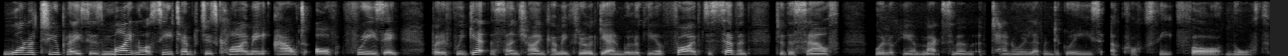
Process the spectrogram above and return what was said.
one or two places might not see temperatures climbing out of freezing. But if we get the sunshine coming through again, we're looking at five to seven to the south we're looking at maximum of 10 or 11 degrees across the far north.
